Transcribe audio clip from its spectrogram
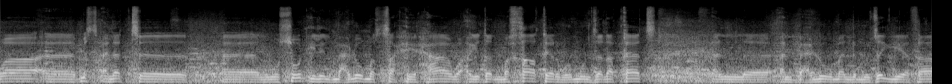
ومسألة الوصول إلى المعلومة الصحيحة وأيضا مخاطر ومنزلقات المعلومة المزيفة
